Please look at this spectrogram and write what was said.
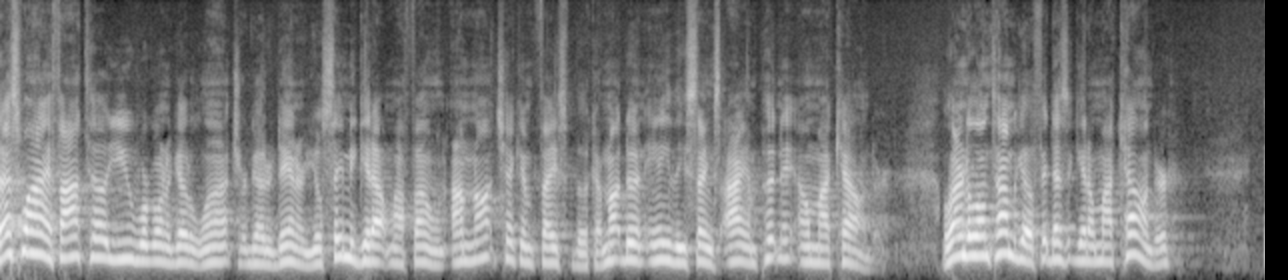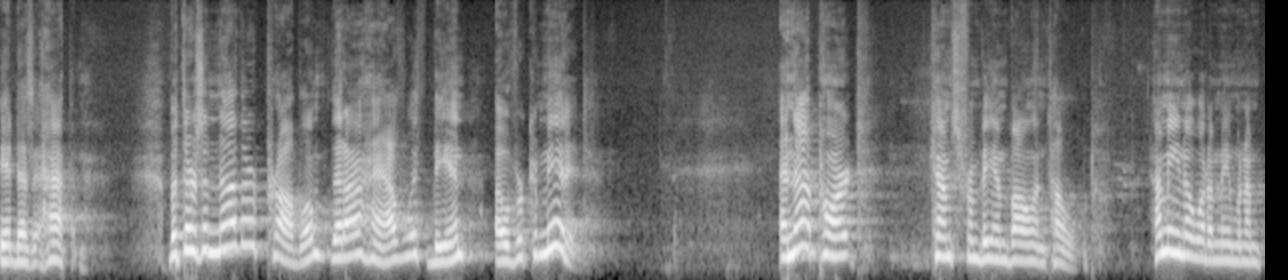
That's why if I tell you we're going to go to lunch or go to dinner, you'll see me get out my phone. I'm not checking Facebook. I'm not doing any of these things. I am putting it on my calendar. Learned a long time ago if it doesn't get on my calendar, it doesn't happen. But there's another problem that I have with being overcommitted. And that part comes from being voluntold. How many you know what I mean when I'm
